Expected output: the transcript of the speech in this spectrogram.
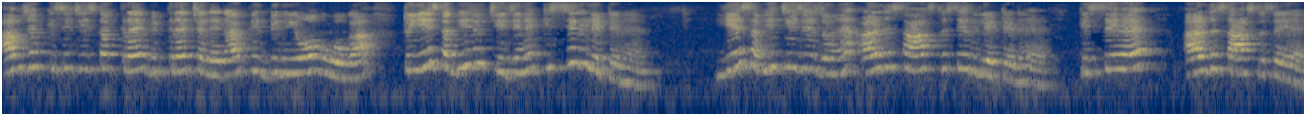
अब जब किसी चीज़ का क्रय विक्रय चलेगा, फिर विनियोग होगा तो ये सभी जो चीज़ें हैं, किससे रिलेटेड हैं? ये सभी चीज़ें जो हैं, अर्थशास्त्र से रिलेटेड है। किससे है? अर्थशास्त्र से है।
